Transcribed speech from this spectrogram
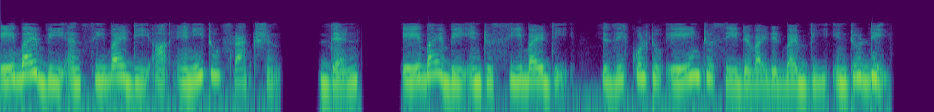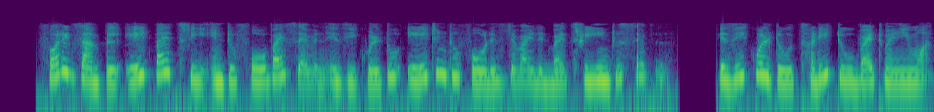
a by b and c by d are any two fractions, then a by b into c by d is equal to a into c divided by b into d. For example, 8 by 3 into 4 by 7 is equal to 8 into 4 is divided by 3 into 7 is equal to 32 by 21.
